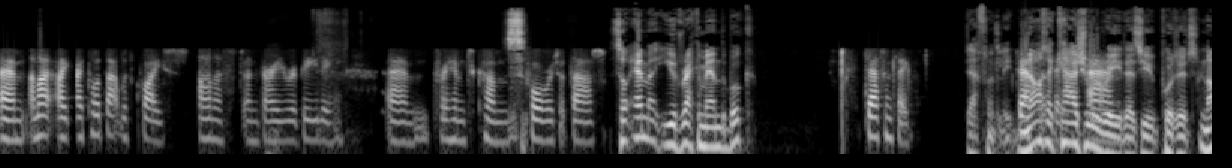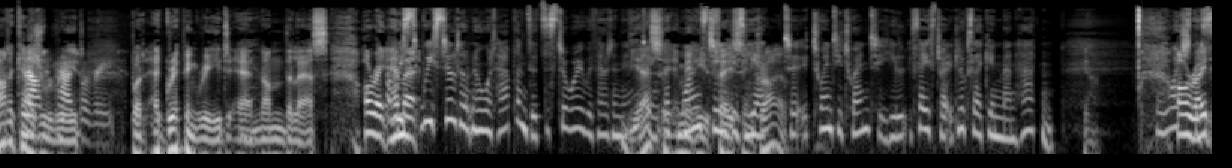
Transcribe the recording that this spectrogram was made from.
um, and I, I, thought that was quite honest and very revealing um, for him to come so, forward with that. So, Emma, you'd recommend the book? Definitely. Definitely. Definitely. Not a casual um, read, as you put it. Not a casual, not a read, casual read, but a gripping read uh, nonetheless. All right, Emma. We, we, still don't know what happens. It's a story without an ending. Yes, I mean, he's facing trial. 2020, he faced trial. It looks like in Manhattan. Yeah. All right,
